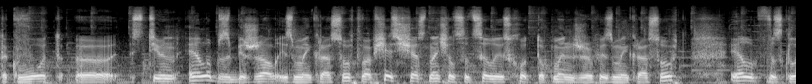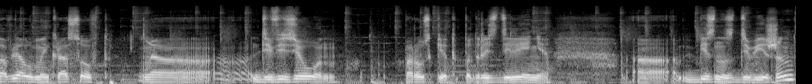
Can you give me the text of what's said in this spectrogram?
Так вот, э, Стивен Эллоп сбежал из Microsoft. Вообще сейчас начался целый исход топ-менеджеров из Microsoft. Эллоп возглавлял в Microsoft э, дивизион, по-русски это подразделение, э, Business Division.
